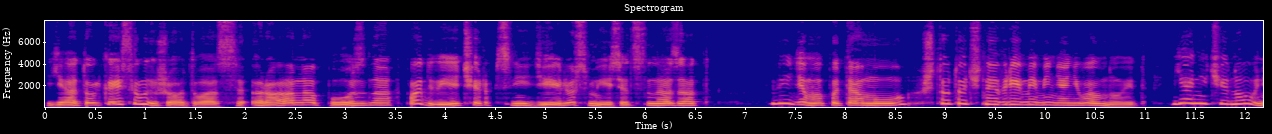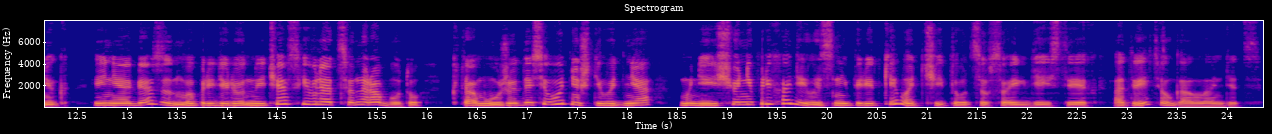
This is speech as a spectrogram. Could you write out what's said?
Я только и слышу от вас рано, поздно, под вечер, с неделю, с месяц назад. Видимо, потому, что точное время меня не волнует. Я не чиновник и не обязан в определенный час являться на работу. К тому же до сегодняшнего дня мне еще не приходилось ни перед кем отчитываться в своих действиях, ответил голландец.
